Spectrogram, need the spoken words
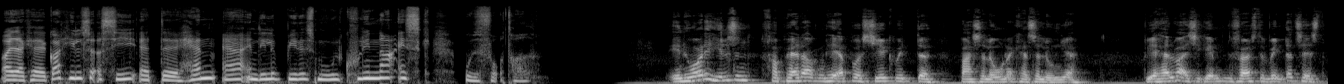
og jeg kan godt hilse og sige, at øh, han er en lille bitte smule kulinarisk udfordret. En hurtig hilsen fra paddocken her på Circuit de Barcelona Catalunya. Vi er halvvejs igennem den første vintertest,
